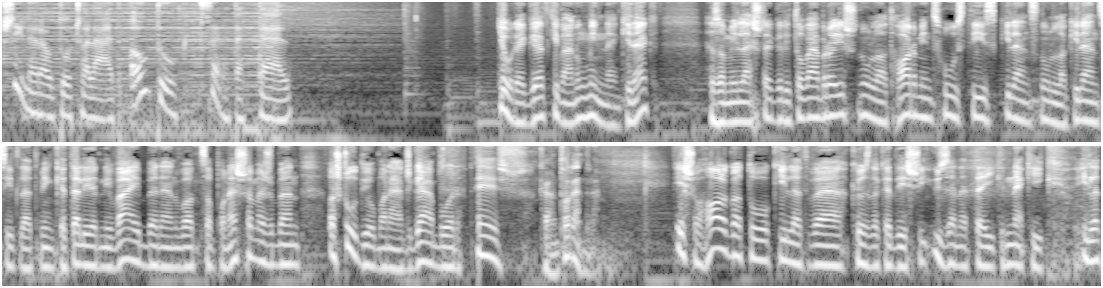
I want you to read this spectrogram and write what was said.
Schiller Auto család. Autók szeretettel. Jó reggelt kívánunk mindenkinek! Ez a Millás reggeli továbbra is 0630 20 10 909 itt lehet minket elérni Viberen, Whatsappon, SMS-ben, a stúdióban Ács Gábor és Kántor Endre. És a hallgatók, illetve közlekedési üzeneteik nekik. Illet,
